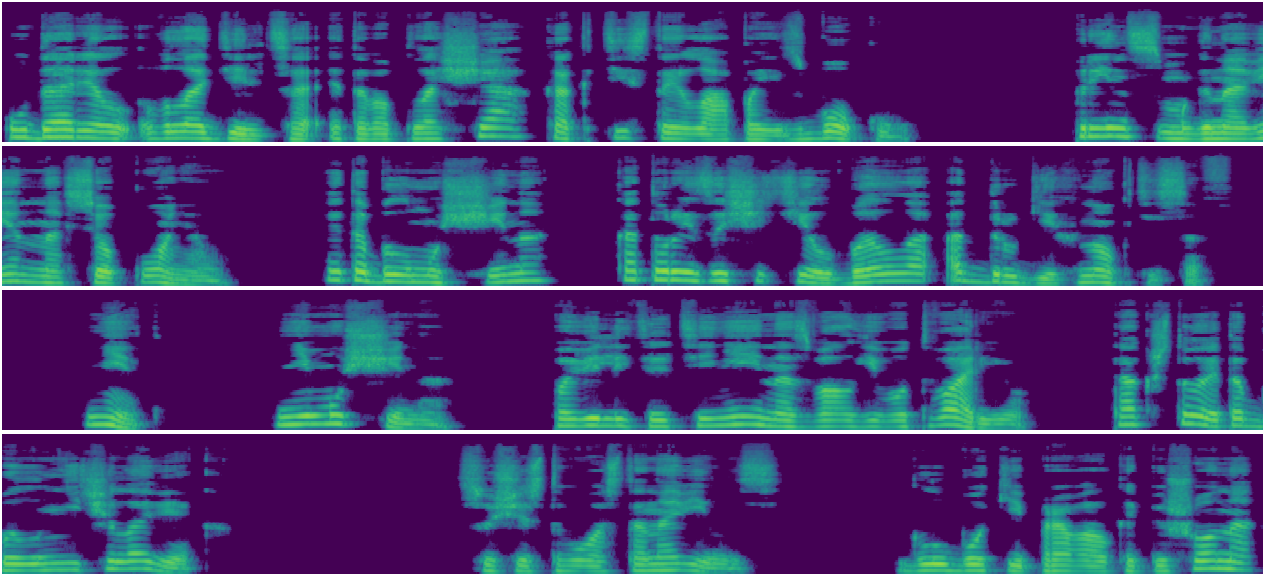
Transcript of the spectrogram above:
ударил владельца этого плаща когтистой лапой сбоку. Принц мгновенно все понял. Это был мужчина, который защитил Белла от других Ноктисов. Нет, не мужчина. Повелитель теней назвал его тварью, так что это был не человек. Существо остановилось. Глубокий провал капюшона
